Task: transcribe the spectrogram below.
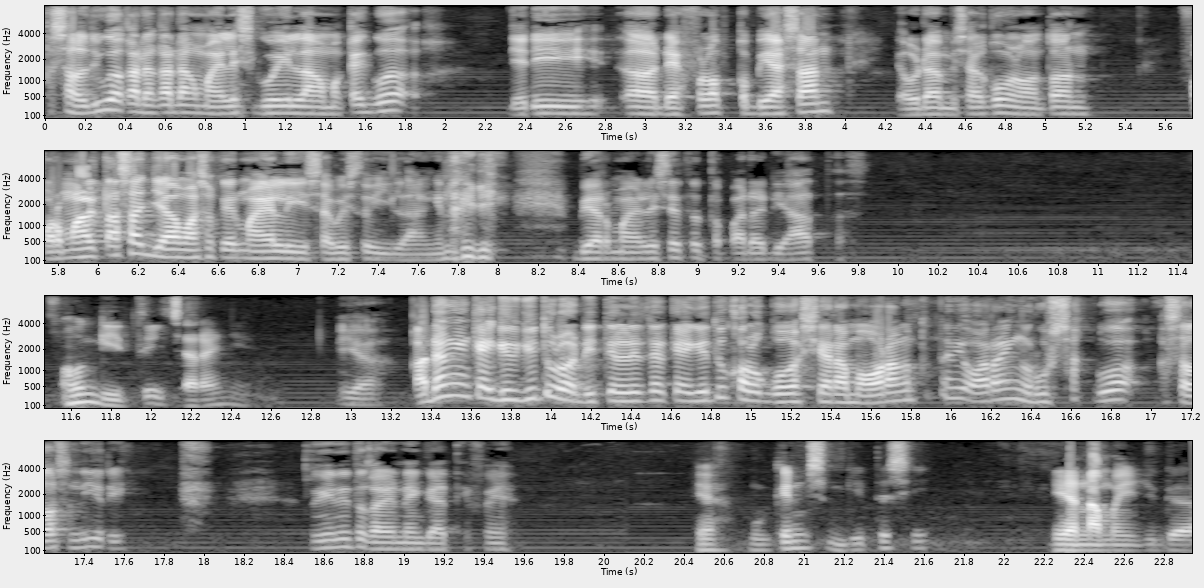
kesal juga kadang-kadang list gue hilang, makanya gue jadi eh, develop kebiasaan. Ya udah, misal gue nonton formalitas aja masukin list, habis itu hilangin lagi, biar my listnya tetap ada di atas. Oh gitu caranya. Iya, kadang yang kayak gitu-gitu loh, detail-detail kayak gitu kalau gue share sama orang tuh nanti orang yang ngerusak gue kesal sendiri. Ini tuh kali negatifnya. Ya, mungkin segitu sih. Ya namanya juga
